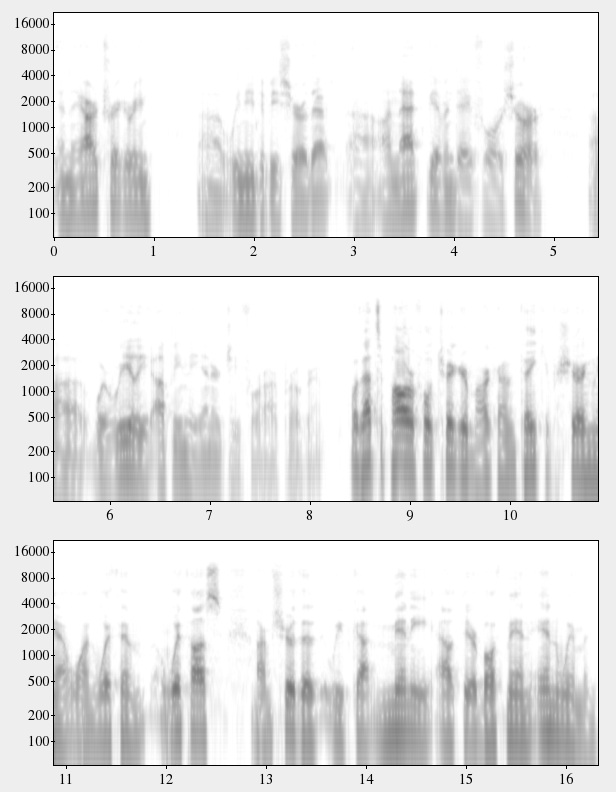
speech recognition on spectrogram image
and they are triggering, uh, we need to be sure that uh, on that given day, for sure, we're really upping the energy for our program. Well, that's a powerful trigger, Mark. Um, thank you for sharing that one with him, with us. I'm sure that we've got many out there, both men and women,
